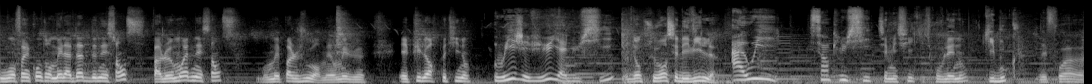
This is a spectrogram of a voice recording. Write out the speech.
où en fin de compte on met la date de naissance, pas le mois de naissance, on met pas le jour, mais on met le. Et puis leur petit nom. Oui, j'ai vu, il y a Lucie. Et donc souvent c'est des villes. Ah oui, Sainte-Lucie. C'est mes filles qui trouvent les noms, qui bouclent. Des fois, euh,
